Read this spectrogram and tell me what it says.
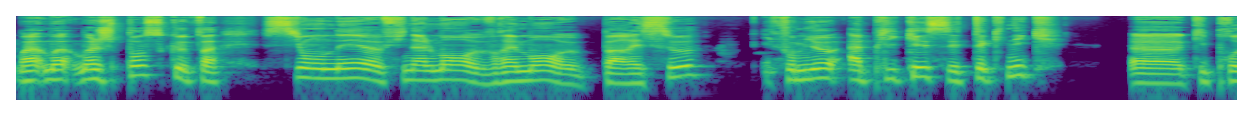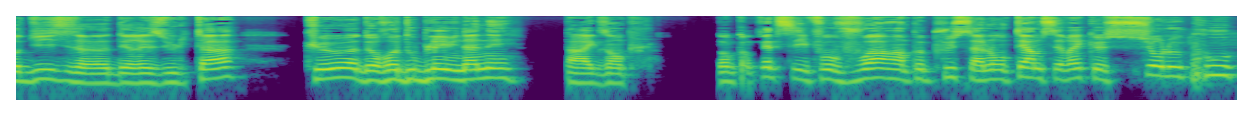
Moi, moi, je pense que, si on est finalement vraiment paresseux, il faut mieux appliquer ces techniques euh, qui produisent euh, des résultats que de redoubler une année, par exemple. Donc en fait, il faut voir un peu plus à long terme. C'est vrai que sur le coup,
